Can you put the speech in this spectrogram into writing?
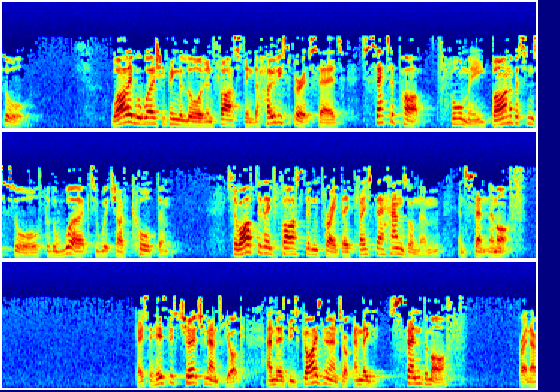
Saul. While they were worshipping the Lord and fasting, the Holy Spirit said, Set apart for me Barnabas and Saul for the work to which I've called them. So after they'd fasted and prayed, they placed their hands on them and sent them off. Okay, so here's this church in Antioch, and there's these guys in Antioch, and they send them off. Right now,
